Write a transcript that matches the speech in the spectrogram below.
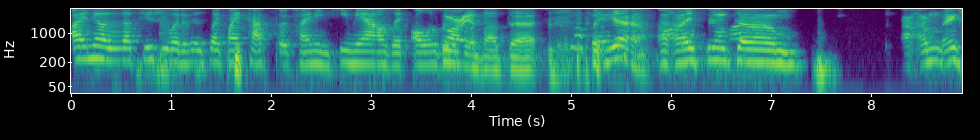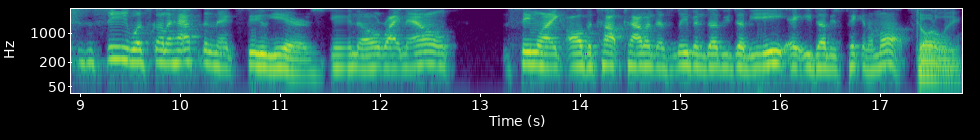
I know that's usually what it is. Like my cat's so tiny, and he meows like all over. Sorry place. about that. Okay. But yeah, I, I think um, I- I'm anxious to see what's going to happen in the next few years. You know, right now, seem like all the top talent that's leaving WWE, AEW is picking them up. So totally.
